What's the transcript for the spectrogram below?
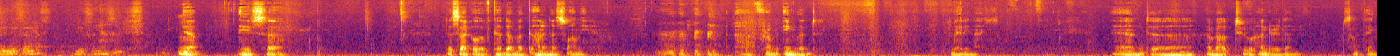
a new sannyas? New sannyas? Yeah, he's a disciple of Kadamba Kanana Swami uh, from England. Very nice. And uh, about 200 and something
